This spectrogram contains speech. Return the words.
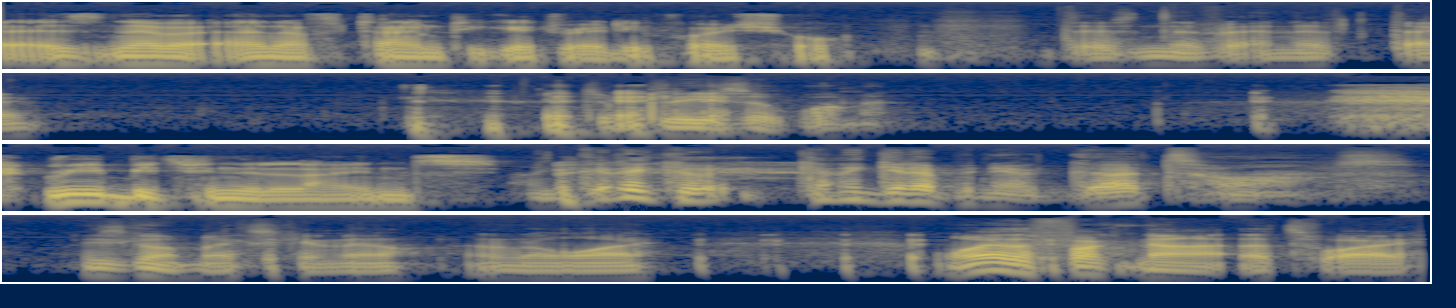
There's never enough time to get ready for a show. There's never enough time to please a woman. Read between the lines. Can I'm gonna, go, gonna get up in your guts, Holmes. He's going Mexican now. I don't know why. Why the fuck not? That's why.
